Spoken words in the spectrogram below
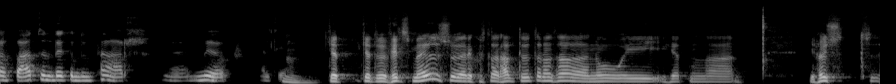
hjálpa atvinnureikundum þar eh, mjög held ég. Mm. Get, getum við fylgst með þessu? Er eitthvað staðar haldið utan á það að nú í, hérna, í haust uh,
